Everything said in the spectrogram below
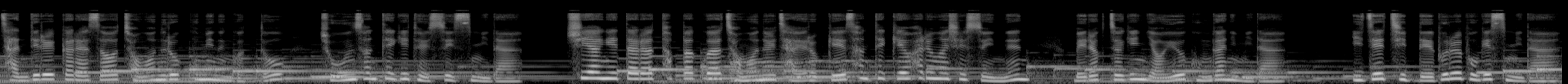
잔디를 깔아서 정원으로 꾸미는 것도 좋은 선택이 될 수 있습니다. 취향에 따라 텃밭과 정원을 자유롭게 선택해 활용하실 수 있는 매력적인 여유 공간입니다. 이제 집 내부를 보겠습니다.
